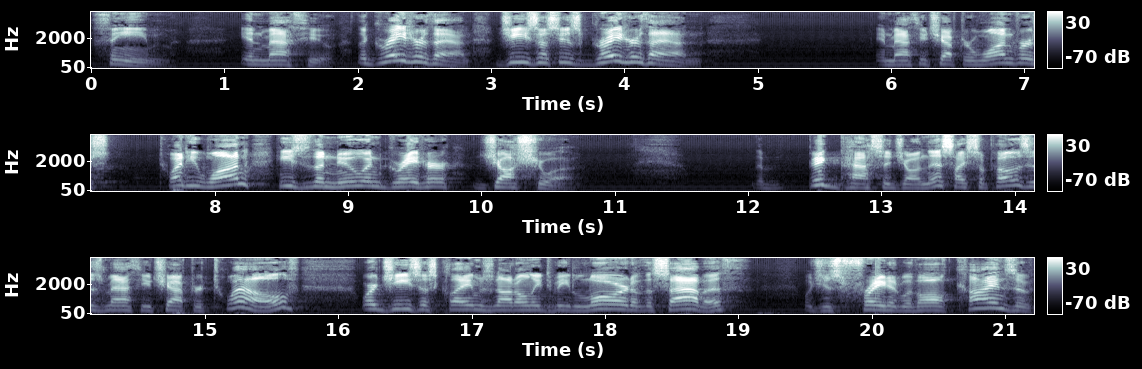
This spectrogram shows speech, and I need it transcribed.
theme in Matthew. The greater than. Jesus is greater than. In Matthew chapter 1, verse 21, he's the new and greater Joshua. The big passage on this, I suppose, is Matthew chapter 12, where Jesus claims not only to be Lord of the Sabbath, which is freighted with all kinds of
